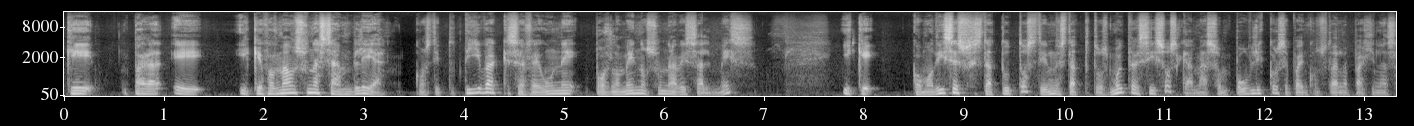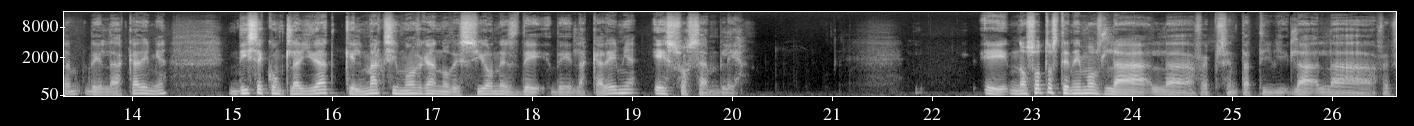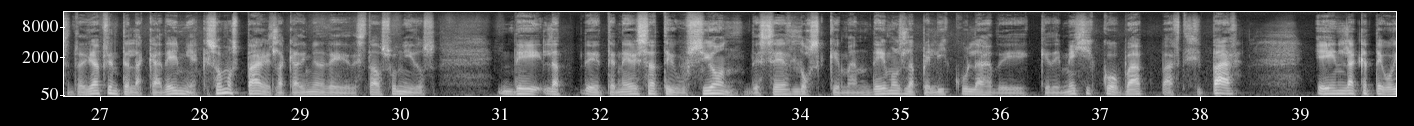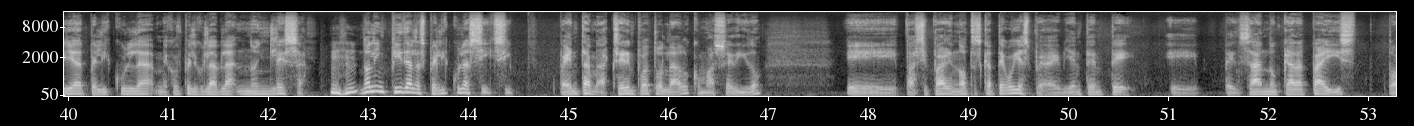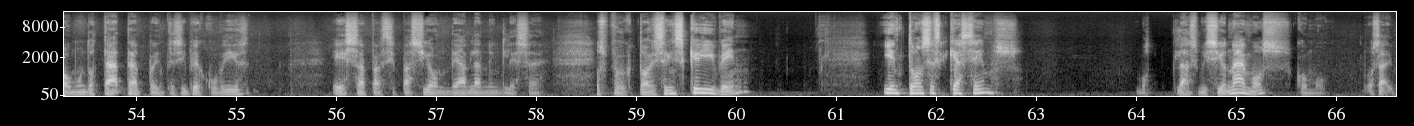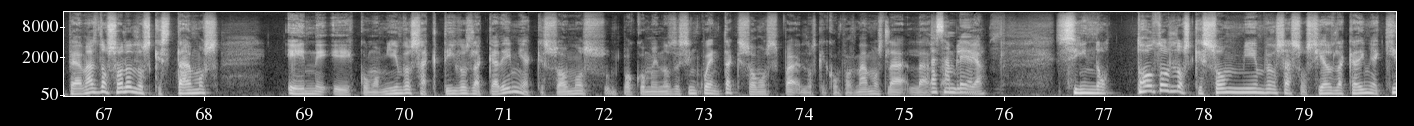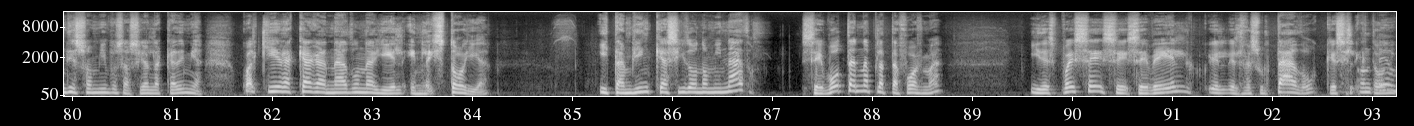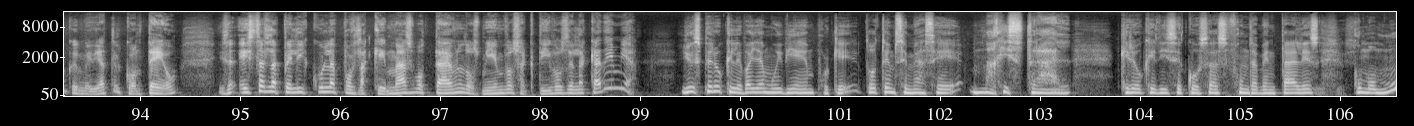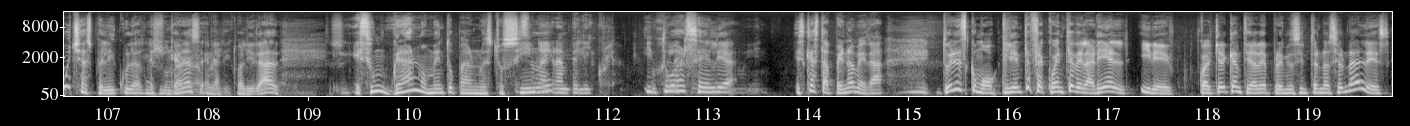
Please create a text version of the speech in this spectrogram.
que para, eh, y que formamos una asamblea constitutiva que se reúne por lo menos una vez al mes y que como dice sus estatutos, tienen estatutos muy precisos, que además son públicos, se pueden consultar en la página de la academia, dice con claridad que el máximo órgano de decisiones de, la academia es su asamblea. Eh, nosotros tenemos la, representatividad, frente a la academia, que somos pares, la academia de, de Estados Unidos, de, la, de, tener esa atribución de ser los que mandemos la película de que de México va a participar en la categoría de película, mejor película habla no inglesa. Uh -huh. No le impide a las películas, si, si cuentan, acceden por otro lado, como ha cedido, eh, participar en otras categorías, pero evidentemente eh, pensando en cada país, todo el mundo trata, pues, en principio, de cubrir esa participación de habla no inglesa. Los productores se inscriben, y entonces, ¿qué hacemos? Las visionamos como o sea, pero además no solo los que estamos en, eh, como miembros activos de la academia, que somos un poco menos de 50, que somos los que conformamos la, asamblea, sino todos los que son miembros asociados de la academia. ¿Quiénes son miembros asociados de la academia? Cualquiera que ha ganado un Ariel en la historia y también que ha sido nominado. Se vota en una plataforma y después se, se, ve el, el, resultado, que es electrónico inmediato, el conteo. Esta es la película por la que más votaron los miembros activos de la academia. Yo espero que le vaya muy bien porque Totem se me hace magistral. Creo que dice cosas fundamentales, como muchas películas mexicanas en la actualidad. Es un gran momento para nuestro cine. Es una gran película. Y tú, Arcelia, es que hasta pena me da. Tú eres como cliente frecuente del Ariel y de cualquier cantidad de premios internacionales.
